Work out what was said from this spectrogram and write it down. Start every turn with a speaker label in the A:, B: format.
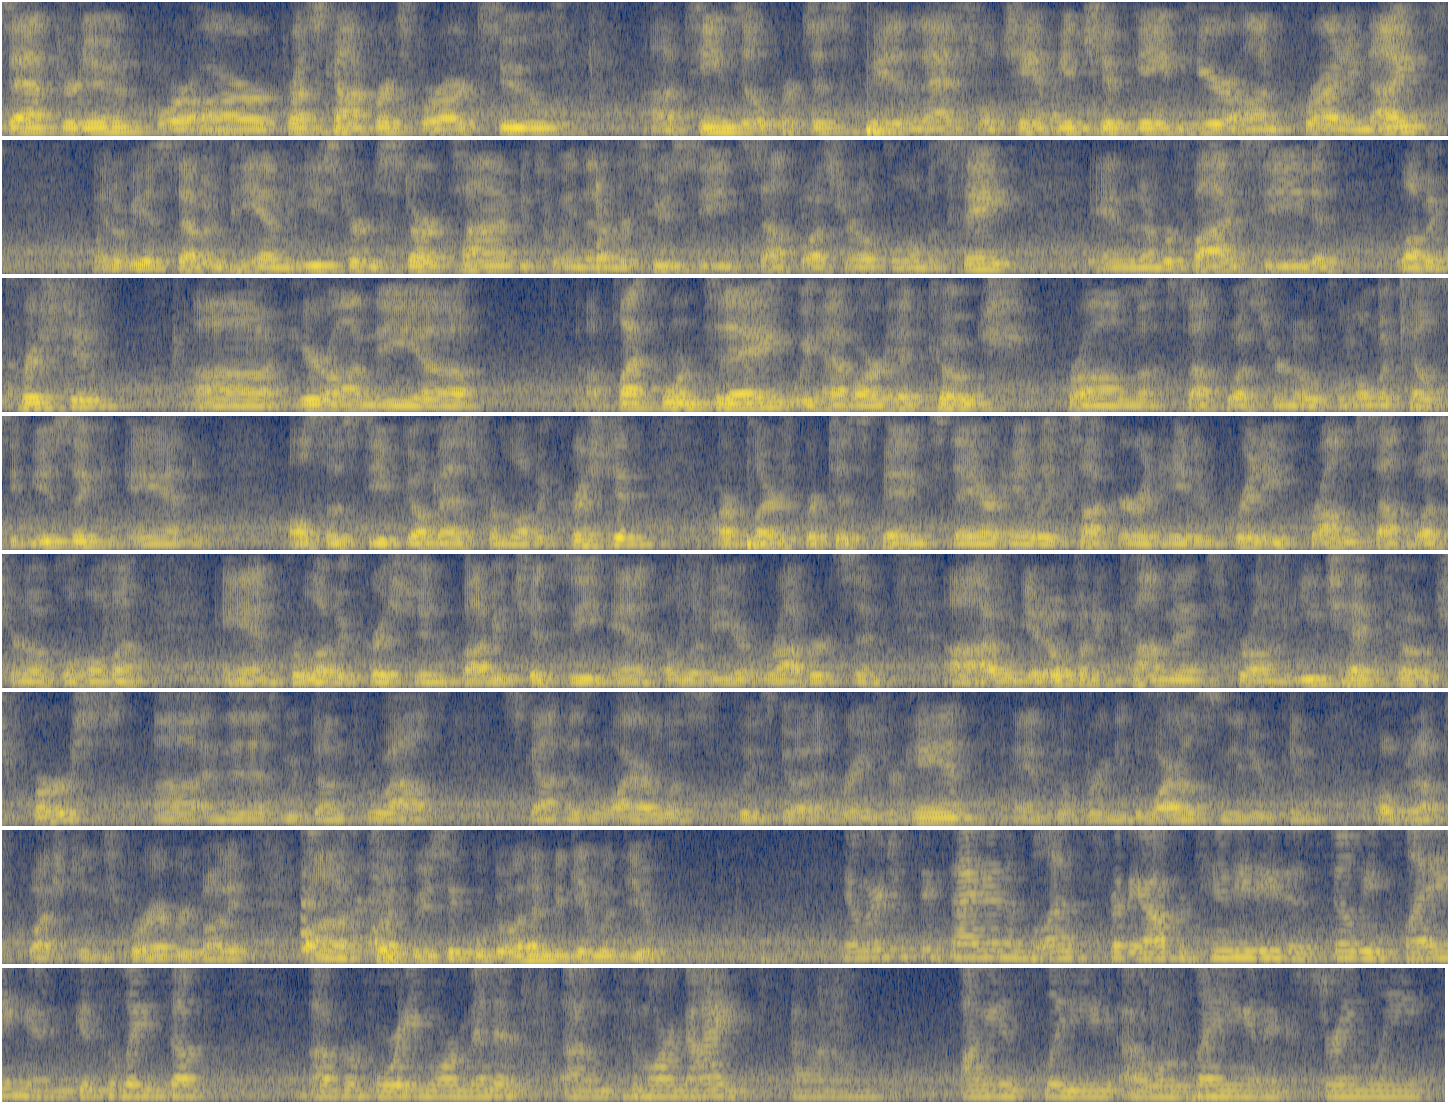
A: this afternoon for our press conference for our two uh, teams that will participate in the national championship game here on Friday night. It'll be a 7 p.m. Eastern start time between the number two seed Southwestern Oklahoma State and the number five seed Lubbock Christian. Uh, here on the uh, uh, platform today, we have our head coach from Southwestern Oklahoma, Kelsey Muse, and also Steve Gomez from Lubbock Christian. Our players participating today are Haley Tucker and Hayden Pretty from Southwestern Oklahoma, and for Lubbock Christian, Bobby Chitsey and Olivia Robertson. Uh, I will get opening comments from each head coach first, uh, and then as we've done throughout, Scott has a wireless. Please go ahead and raise your hand, and he'll bring you the wireless, and then you can open up the questions for everybody. Uh, coach Muse, we'll go ahead and begin with you.
B: Yeah, we're just excited and blessed for the opportunity to still be playing and get to lace up uh, for 40 more minutes um, tomorrow night. Um, obviously, uh, we're playing an extremely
